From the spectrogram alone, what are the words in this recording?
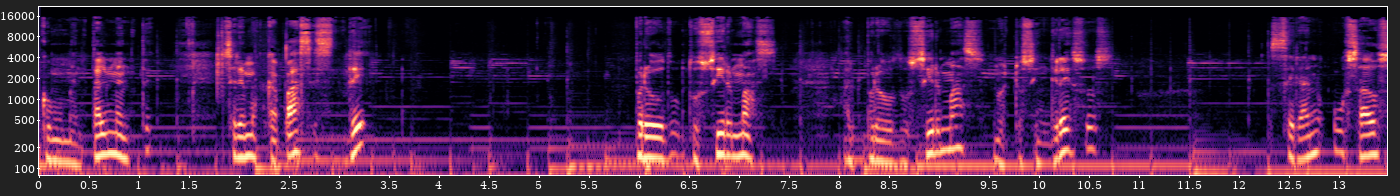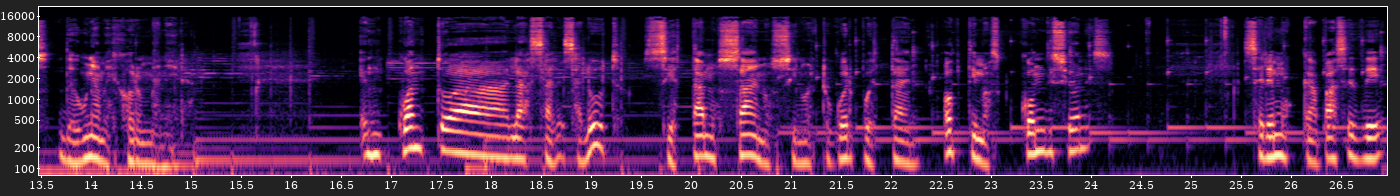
como mentalmente, seremos capaces de producir más. Al producir más, nuestros ingresos serán usados de una mejor manera. En cuanto a la salud, si estamos sanos, si nuestro cuerpo está en óptimas condiciones, seremos capaces de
